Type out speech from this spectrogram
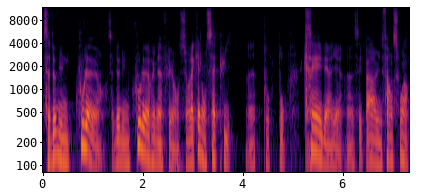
ça donne une couleur, ça donne une couleur, une influence, sur laquelle on s'appuie. Hein, pour, pour, créer derrière. Hein. Ce n'est pas une fin en soi,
